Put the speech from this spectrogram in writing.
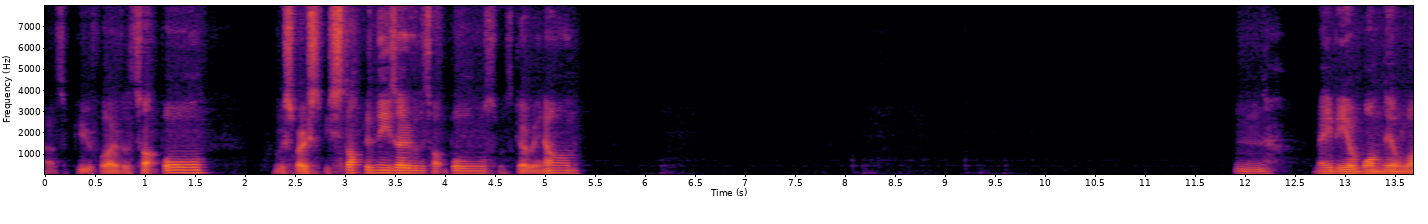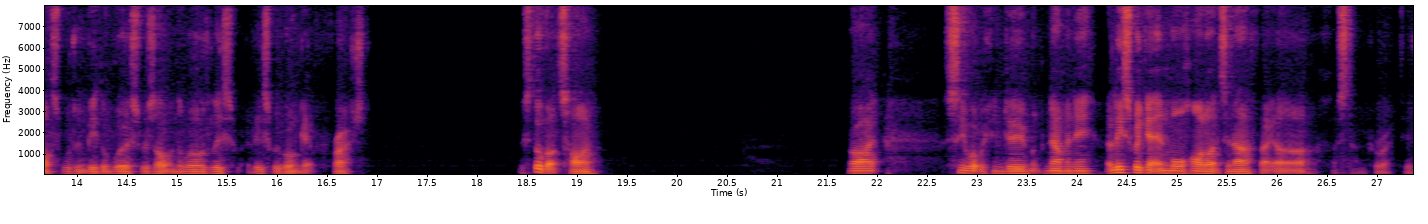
That's a beautiful over the top ball. We were supposed to be stopping these over the top balls. What's going on? Mm, maybe a 1 0 loss wouldn't be the worst result in the world. At least, at least we won't get thrashed. We've still got time. Right see what we can do. McNamee. At least we're getting more highlights in our face. Oh, I stand corrected.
